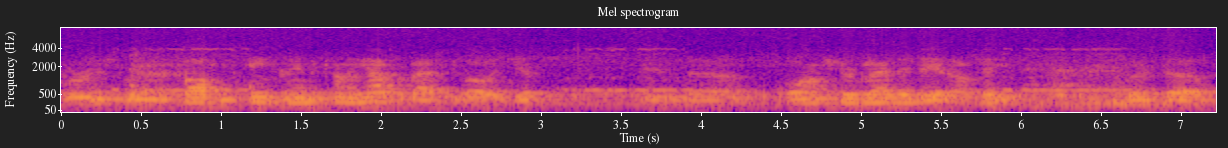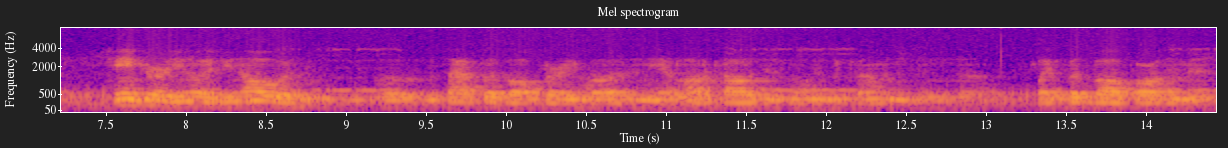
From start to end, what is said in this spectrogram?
were instrumental in talking Tinker into coming out for basketball this year. And, uh, well, I'm sure glad they did, I'll tell you. But uh, Tinker, you know, as you know, was uh, the type of football player he was, and he had a lot of colleges wanting to come and, and uh, play football for them. And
